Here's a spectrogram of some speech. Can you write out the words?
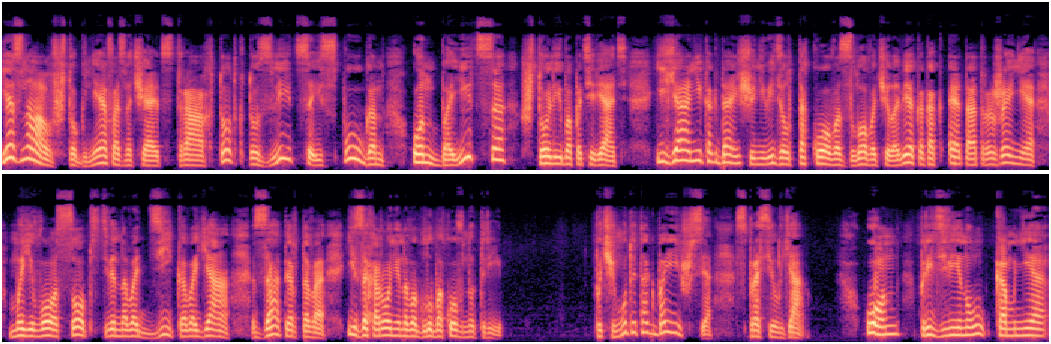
Я знал, что гнев означает страх. Тот, кто злится, испуган, он боится что-либо потерять. И я никогда еще не видел такого злого человека, как это отражение моего собственного дикого «я», запертого и захороненного глубоко внутри. «Почему ты так боишься?» — спросил я. Он придвинул ко мне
